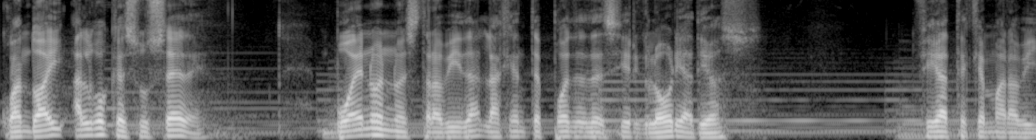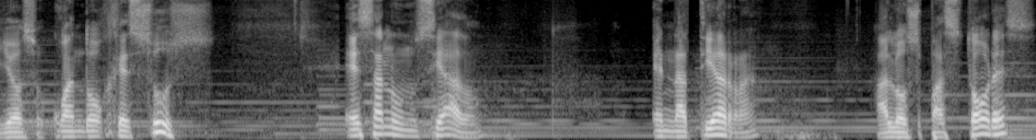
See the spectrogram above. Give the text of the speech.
Cuando hay algo que sucede bueno en nuestra vida, la gente puede decir gloria a Dios. Fíjate qué maravilloso. Cuando Jesús es anunciado en la tierra a los pastores,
